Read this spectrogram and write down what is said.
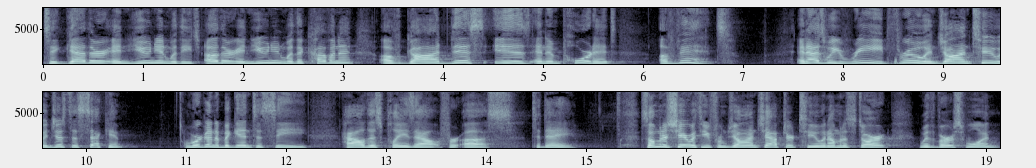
together in union with each other, in union with the covenant of God, this is an important event. And as we read through in John 2 in just a second, we're going to begin to see how this plays out for us today. So I'm going to share with you from John chapter 2, and I'm going to start with verse 1.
